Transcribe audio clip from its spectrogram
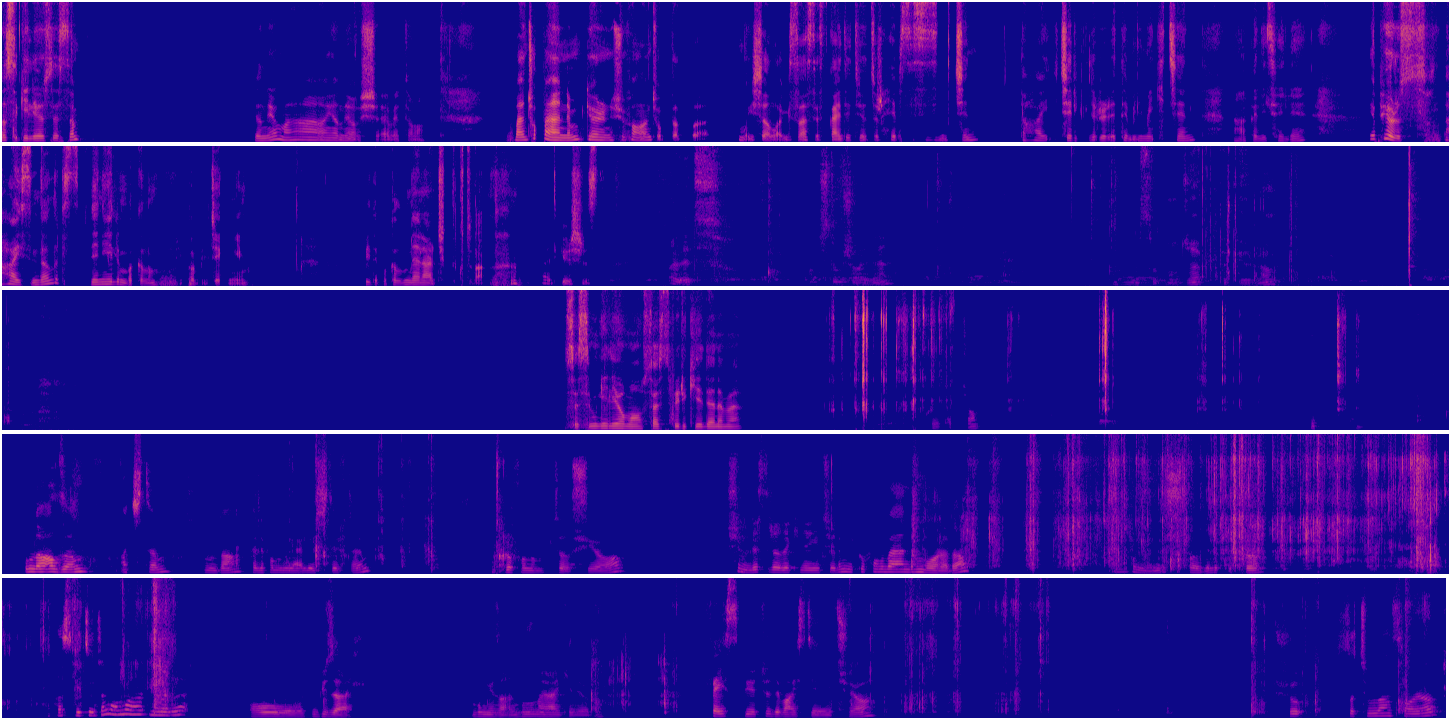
Nasıl geliyor sesim? Yanıyor mu? Ha, yanıyor. Evet tamam. Ben çok beğendim. Görünüşü falan çok tatlı. Ama inşallah güzel ses kaydediyordur. Hepsi sizin için. Daha iyi içerikler üretebilmek için. Daha kaliteli. Yapıyoruz. Daha iyisini de alırız. Deneyelim bakalım. Yapabilecek miyim? Bir de bakalım neler çıktı kutudan. Hadi görüşürüz. Evet. Açtım şöyle. Nasıl olacak. Takıyorum. Sesim geliyor mu? Ses 1 2 deneme. Buraya takacağım. Bunu da aldım. Açtım. Kutusundan. Telefonumu yerleştirdim. Mikrofonum çalışıyor. Şimdi sıradakine geçelim. Mikrofonu beğendim bu arada. Bu neymiş? Böyle bir kutu. Makas getirdim ama yine de Oo, bu güzel. Bu güzel. Bunu merak ediyorum. Face Beauty Device diye geçiyor. Şu saçımdan sonra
